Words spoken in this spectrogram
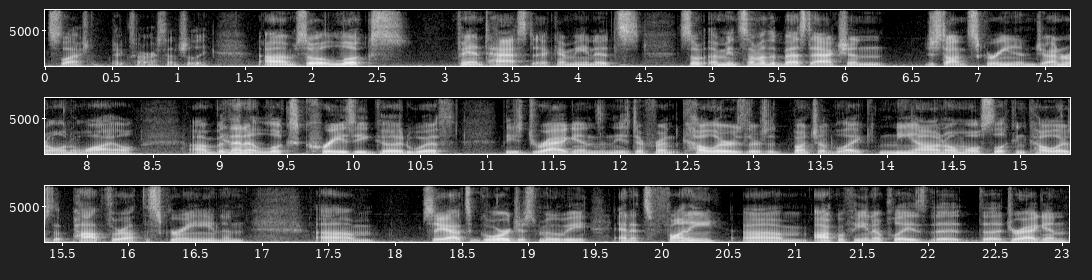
slash Pixar essentially. Um, so it looks fantastic. I mean, it's so I mean some of the best action just on screen in general in a while. Um, but then it looks crazy good with these dragons and these different colors. There's a bunch of like neon almost looking colors that pop throughout the screen, and um, so yeah, it's a gorgeous movie and it's funny. Um, Awkwafina plays the the dragon,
